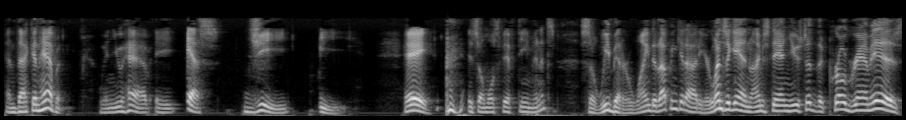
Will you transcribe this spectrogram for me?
And that can happen when you have a SGE. Hey, it's almost 15 minutes, so we better wind it up and get out of here. Once again, I'm Stan Houston. The program is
